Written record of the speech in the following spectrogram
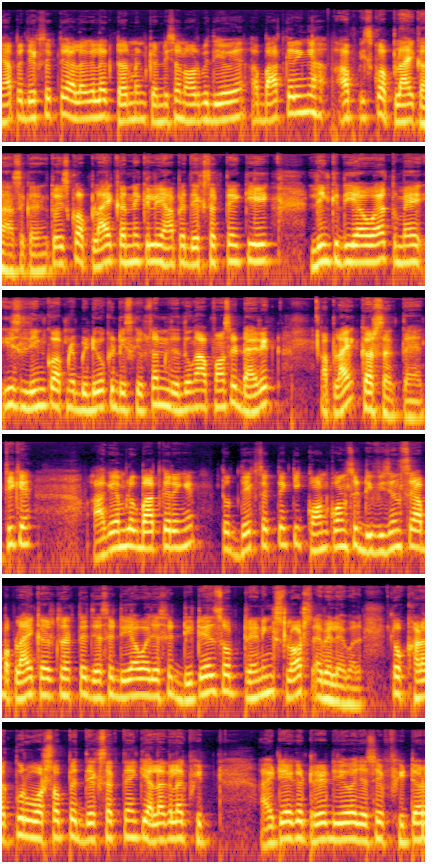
यहाँ पे देख सकते हैं अलग अलग टर्म एंड कंडीशन और भी दिए हुए हैं। अब बात करेंगे, आप इसको अप्लाई कहाँ से करेंगे? तो इसको अप्लाई करने के लिए यहाँ पे देख सकते हैं कि लिंक दिया हुआ है तो मैं इस लिंक को अपने वीडियो के डिस्क्रिप्शन में दे दूँगा, आप वहाँ से डायरेक्ट अप्लाई कर सकते हैं। ठीक है? आगे हम लोग बात करेंगे तो देख सकते हैं कि कौन कौन से डिवीज़न से आप अप्लाई कर सकते हैं, जैसे दिया हुआ, जैसे details of training slots available. तो खड़गपुर वर्कशॉप पे देख सकते हैं कि अलग अलग फिट आईटीआई का ट्रेड दिए हुए जैसे fitter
